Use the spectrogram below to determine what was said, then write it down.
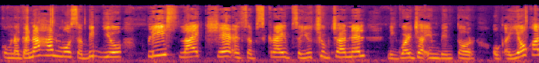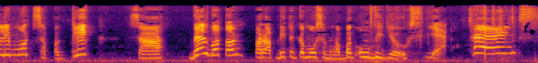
Kung naganahan mo sa video, please like, share, and subscribe sa YouTube channel ni Guardia Inventor. Og ayaw kalimot sa pag-click sa bell button para updated ka mo sa mga bagong videos. Yeah! Thanks!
